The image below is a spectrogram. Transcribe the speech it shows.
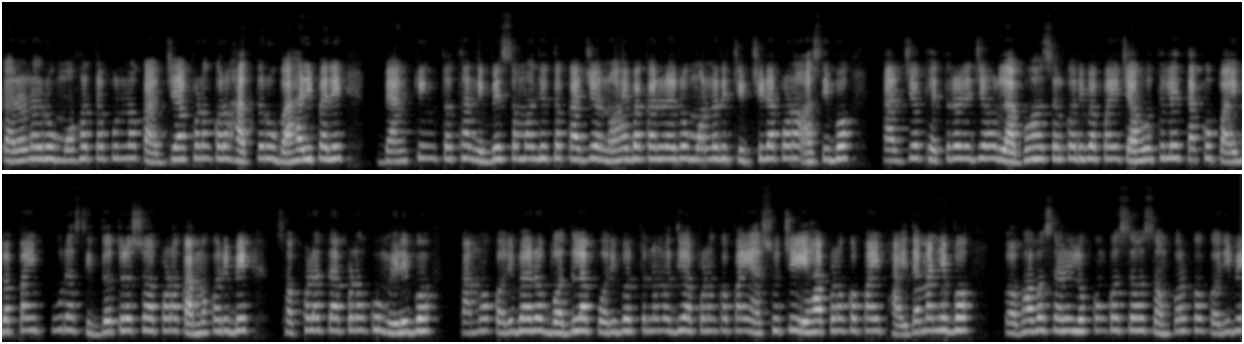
କାରଣରୁ ମହତ୍ତ୍ୱପୂର୍ଣ୍ଣ କାର୍ଯ୍ୟ ଆପଣଙ୍କର ହାତରୁ ବାହାରିପାରେ। ବ୍ୟାଙ୍କିଂ ତଥା ନିବେଶ ସମ୍ବନ୍ଧିତ କାର୍ଯ୍ୟ ନ ହେବା କାରଣରୁ ମନରେ ଚିଡ଼ଚିଡ଼ାପଣ ଆସିବ। କାର୍ଯ୍ୟ କ୍ଷେତ୍ରରେ ଯେଉଁ ଲାଭ ହାସଲ କରିବା ପାଇଁ ଚାହୁଁଥିଲେ ତାକୁ ପାଇବା ପାଇଁ ପୁରା ସିଦ୍ଧତର ସହ ଆପଣ କାମ କରିବେ। ସଫଳତା ଆପଣଙ୍କୁ ମିଳିବ। କାମ କରିବାର ବଦଲା ପରିବର୍ତ୍ତନ ମଧ୍ୟ ଆପଣଙ୍କ ପାଇଁ ଆସୁଛି। ଏହା ଆପଣଙ୍କ ପାଇଁ ଫାଇଦାମାନ ହେବ। ପ୍ରଭାବଶାଳୀ ଲୋକଙ୍କ ସହ ସମ୍ପର୍କ କରିବେ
